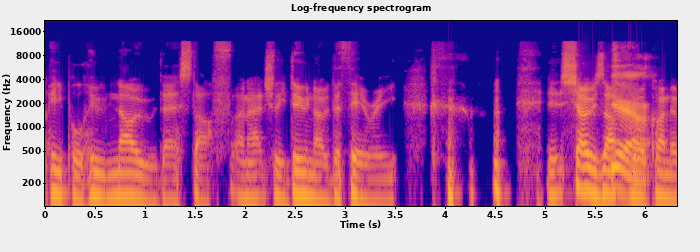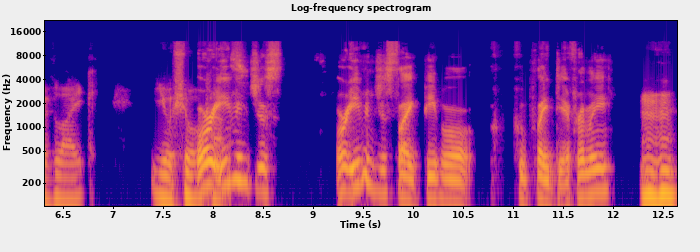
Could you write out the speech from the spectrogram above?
people who know their stuff and actually do know the theory. It shows up yeah. your kind of like your short or even just or even just like people who play differently. Mm-hmm.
